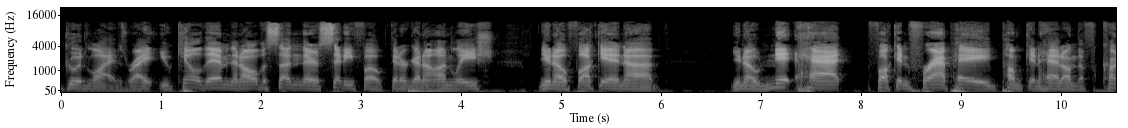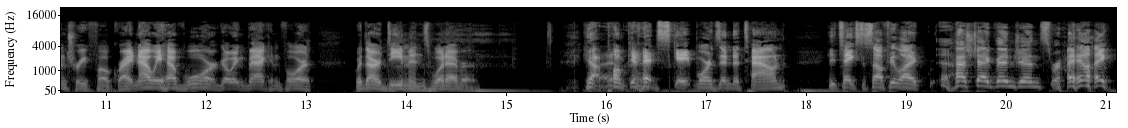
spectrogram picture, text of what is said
good lives, right? You kill them, and then all of a sudden there's city folk that are gonna unleash, you know, fucking, uh, you know, knit hat, fucking frappe pumpkin head on the f- country folk, right? Now we have war going back and forth with our demons, whatever. Yeah, Right, Pumpkinhead skateboards into town. He takes a selfie like hashtag vengeance, right? Like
